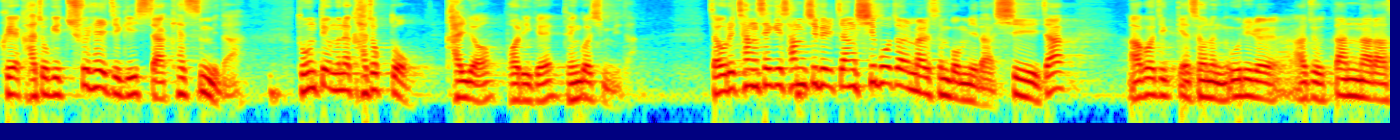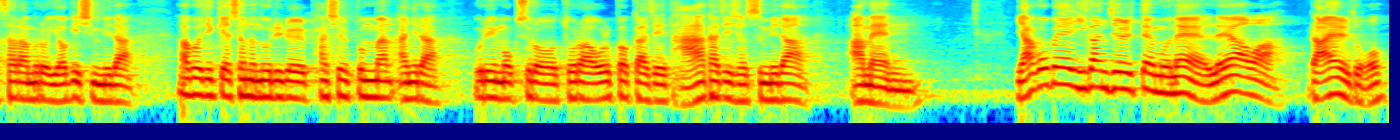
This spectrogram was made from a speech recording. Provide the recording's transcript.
그의 가족이 추해지기 시작했습니다. 돈 때문에 가족도 갈려 버리게 된 것입니다. 자, 우리 창세기 31장 15절 말씀 봅니다. 시작. 아버지께서는 우리를 아주 딴 나라 사람으로 여기십니다. 아버지께서는 우리를 파실 뿐만 아니라 우리 몫으로 돌아올 것까지 다 가지셨습니다. 아멘. 야곱의 이간질 때문에 레아와 라헬도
